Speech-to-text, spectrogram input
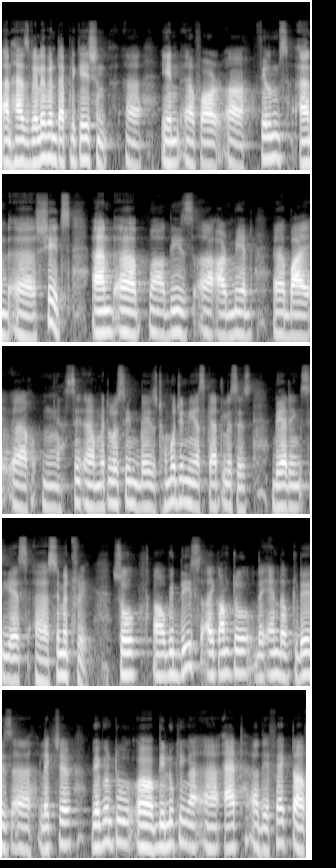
and has relevant application uh, in uh, for uh, films and uh, shades and uh, these are made by um, metallocene based homogeneous catalysis bearing CS symmetry. So, with this I come to the end of today's lecture we are going to uh, be looking at, uh, at uh, the effect of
